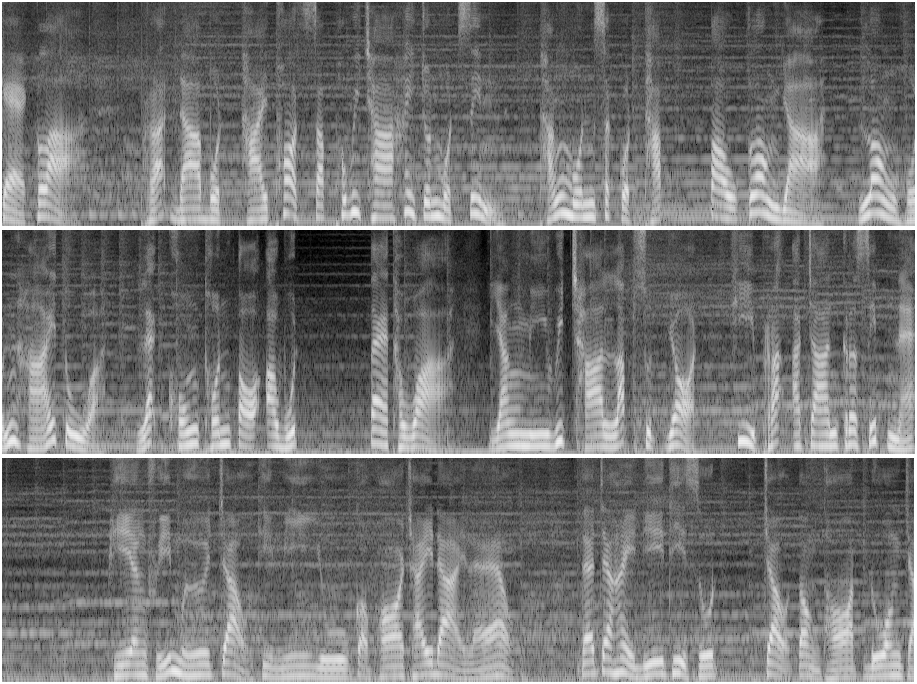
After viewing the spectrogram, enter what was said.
แก่กล้า พระดาบทถ่ายทอดสัพพวิชาให้จนหมดสิ้น ทั้งมนสะกดทับ เป่ากล้องยา ล่องหนหายตัว และคงทนต่ออาวุธ แต่ทว่ายังมีวิชาลับสุดยอดที่พระอาจารย์กระซิบแนะ เพียงฝีมือเจ้าที่มีอยู่ก็พอใช้ได้แล้ว แต่จะให้ดีที่สุดเจ้าต้องถอดดวงใจ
